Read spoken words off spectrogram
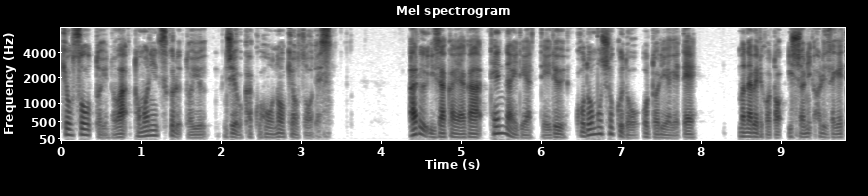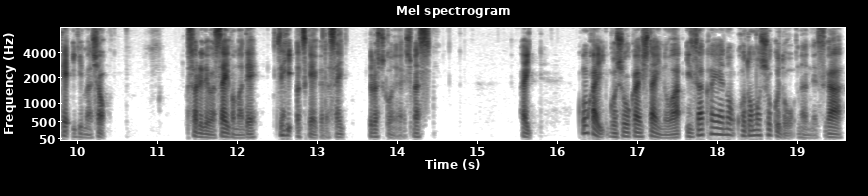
競争というのは、共に作るという字を書く方の競争です。ある居酒屋が店内でやっている子供食堂を取り上げて、学べること一緒に掘り下げていきましょう。それでは最後までぜひお付き合いください。よろしくお願いします。はい。今回ご紹介したいのは、居酒屋の子供食堂なんですが、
